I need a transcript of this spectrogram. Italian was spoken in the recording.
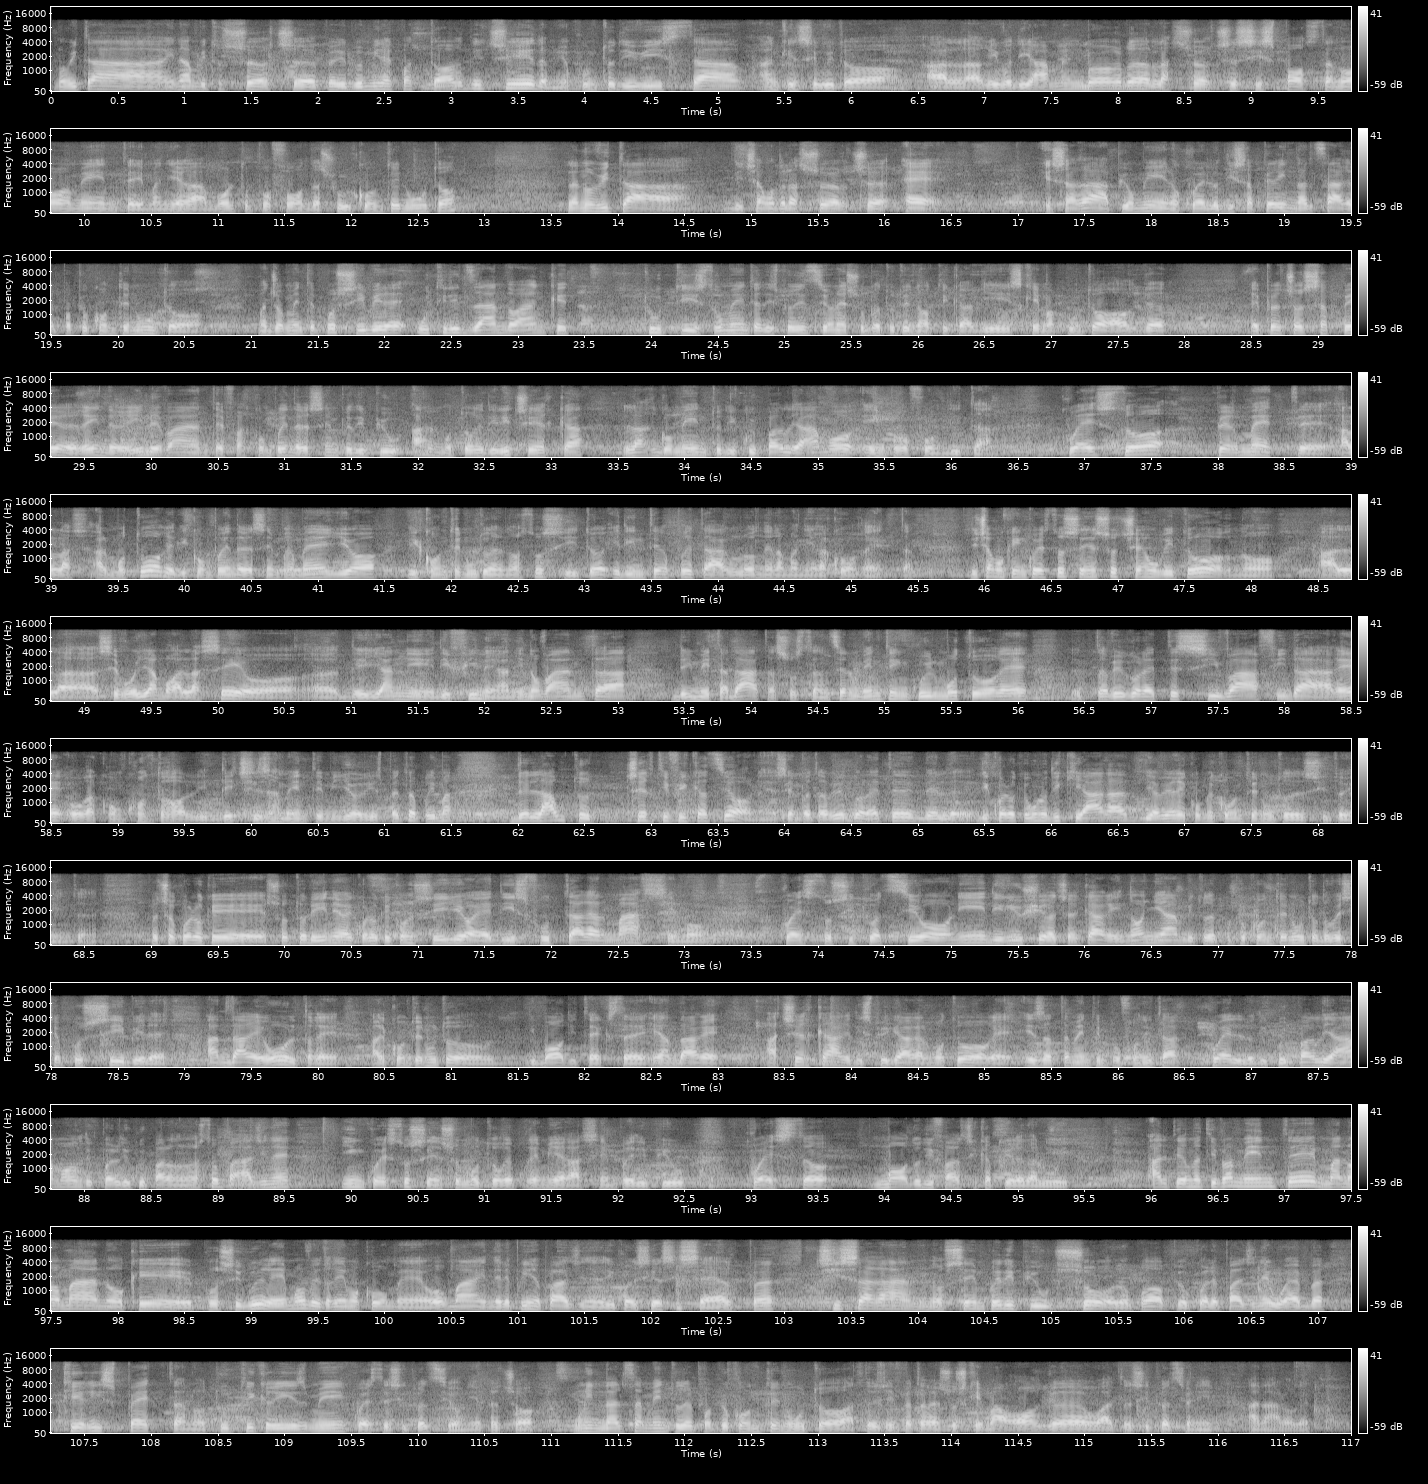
Novità in ambito search per il 2014, dal mio punto di vista, anche in seguito all'arrivo di Hummingbird, la search si sposta nuovamente in maniera molto profonda sul contenuto. La novità diciamo, della search è e sarà più o meno quello di saper innalzare il proprio contenuto maggiormente possibile utilizzando anche tutti gli strumenti a disposizione soprattutto in ottica di schema.org e perciò sapere rendere rilevante e far comprendere sempre di più al motore di ricerca l'argomento di cui parliamo e in profondità. Questo permette alla, al motore di comprendere sempre meglio il contenuto del nostro sito e di interpretarlo nella maniera corretta. Diciamo che in questo senso c'è un ritorno, al, se vogliamo, alla SEO eh, degli anni di fine anni 90 dei metadata sostanzialmente in cui il motore tra virgolette si va a fidare, ora con controlli decisamente migliori rispetto a prima, dell'autocertificazione, sempre tra virgolette, del, di quello che uno dichiara di avere come contenuto del sito internet. Perciò quello che sottolineo e quello che consiglio è di sfruttare al massimo queste situazioni, di riuscire a cercare in ogni ambito del proprio contenuto dove sia possibile andare oltre al contenuto di body text e andare a cercare di spiegare al motore esattamente in profondità quello di cui parliamo, di quello di cui parlano le nostre pagine, in questo senso il motore premierà sempre di più questo modo di farsi capire da lui. Alternativamente, mano a mano che proseguiremo, vedremo come ormai nelle prime pagine di qualsiasi SERP ci saranno sempre di più solo proprio quelle pagine web che rispettano tutti i crismi queste situazioni e perciò un innalzamento del proprio contenuto, ad esempio attraverso schema org o altre situazioni analoghe.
